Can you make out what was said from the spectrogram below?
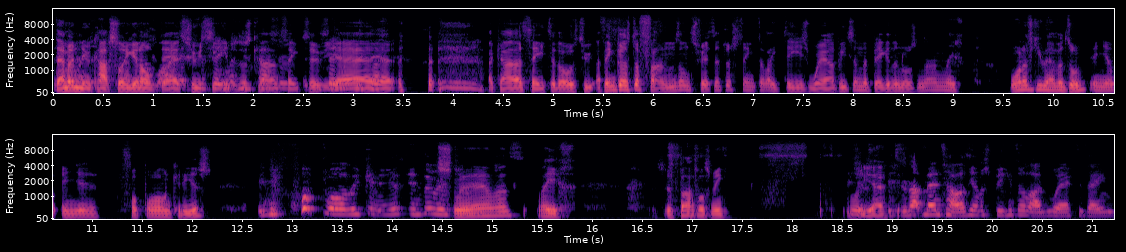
Them and Newcastle, you know, they're two the teams I just can't say to. the same with Yeah, yeah. I can't say to those two. I think because the fans on Twitter just think they're like these beats and they're bigger than us, and I'm like, what have you ever done in your in your footballing careers? In your footballing careers, individually. Swear, lads. Like, it just baffles me. It's But just, yeah. it's that mentality. I was speaking to a lad in work today, and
